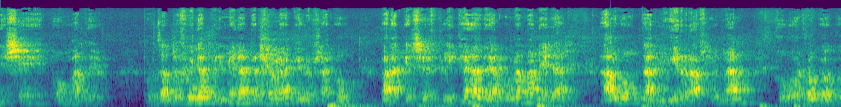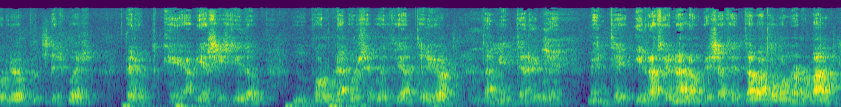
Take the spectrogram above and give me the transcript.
ese bombardeo. Por lo tanto, fui la primera persona que lo sacó para que se explicara de alguna manera algo tan irracional como es lo que ocurrió después, pero que había existido por una consecuencia anterior también terriblemente irracional, aunque se aceptaba como normal.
